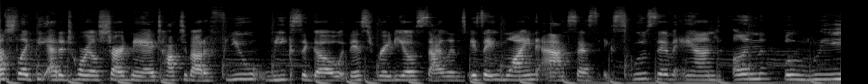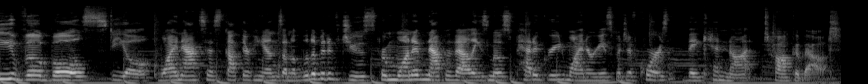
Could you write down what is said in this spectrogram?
Much like the editorial Chardonnay I talked about a few weeks ago, this Radio Silence is a wine access exclusive and unbelievable steal. Wine Access got their hands on a little bit of juice from one of Napa Valley's most pedigreed wineries, which of course they cannot talk about.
